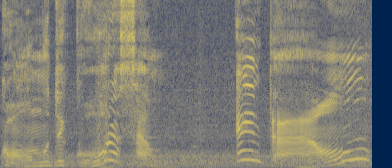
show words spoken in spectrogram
como de coração. Então,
